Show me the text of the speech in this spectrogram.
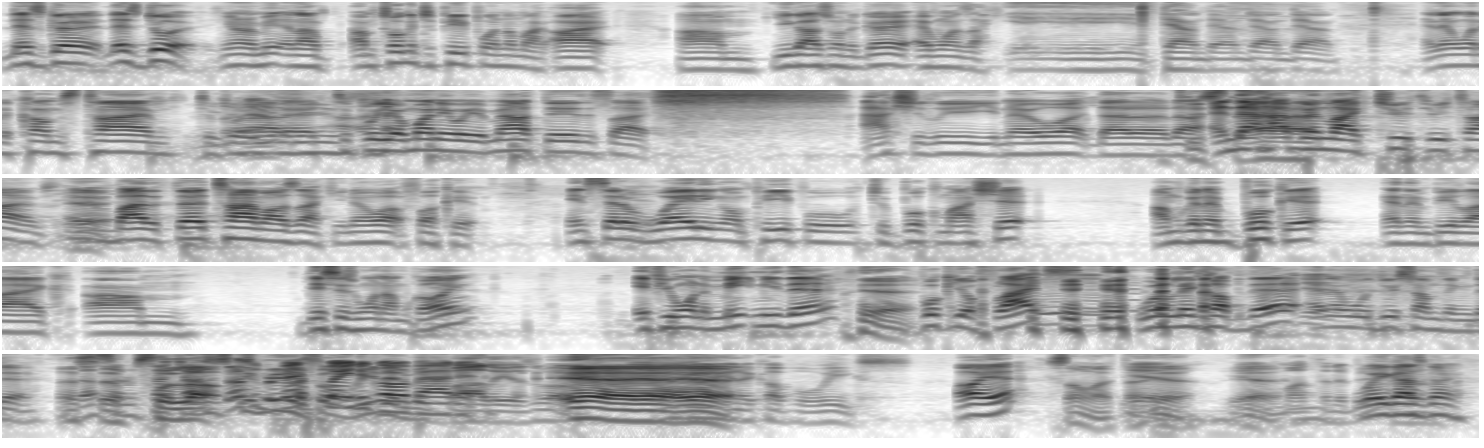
let's go, let's do it. You know what I mean? And I'm, I'm talking to people, and I'm like, all right, um, you guys want to go? Everyone's like, yeah, yeah, yeah, yeah, down, down, down, down. And then when it comes time to put, you know, to put your money where your mouth is, it's like. Actually, you know what? Da, da, da. And that that. happened like two, three times. And Yeah. then by the third time, I was like, you know what? Fuck it. Instead of waiting on people to book my shit, I'm gonna book it and then be like, um, this is when I'm going. If you want to meet me there, Yeah. book your flights. we'll link up there, and then we'll do something there. That's, That's, a what- that's, that's the pretty best much way to we go did with about it. Bali as well. Yeah, yeah, Going yeah. In a couple of weeks. Oh yeah, Something like that. Yeah, Yeah, yeah, yeah. a month and a bit. where you guys going?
